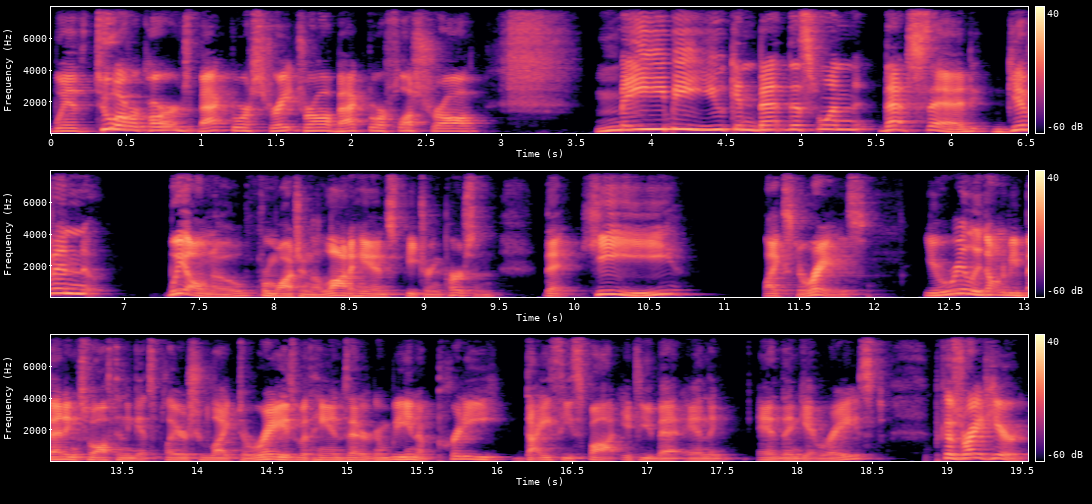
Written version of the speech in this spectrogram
with two overcards, backdoor straight draw, backdoor flush draw. Maybe you can bet this one. That said, given we all know from watching a lot of hands featuring Persson that he likes to raise, you really don't want to be betting so often against players who like to raise with hands that are going to be in a pretty dicey spot if you bet and then, and then get raised. Because right here,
